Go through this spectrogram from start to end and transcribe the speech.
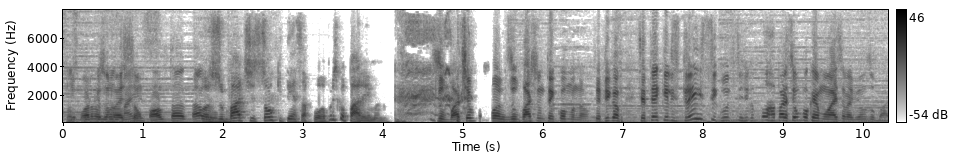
Quem mora na Zona Oeste de São Paulo tá, tá Pô, louco. Zubat só o que tem essa porra. Por isso que eu parei, mano. Zubat, é- mano, Zubat não tem como não. Você fica, você tem aqueles 3 segundos que você fica, porra, apareceu um Pokémon, aí você vai ver um Zubat.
